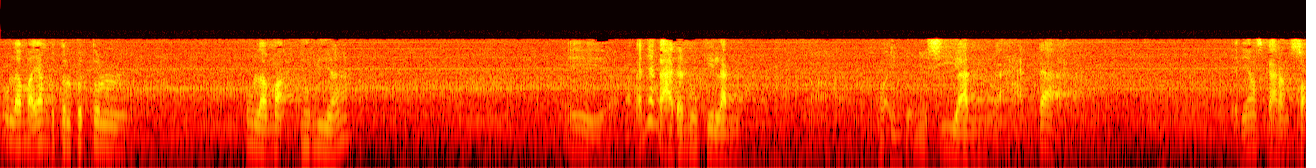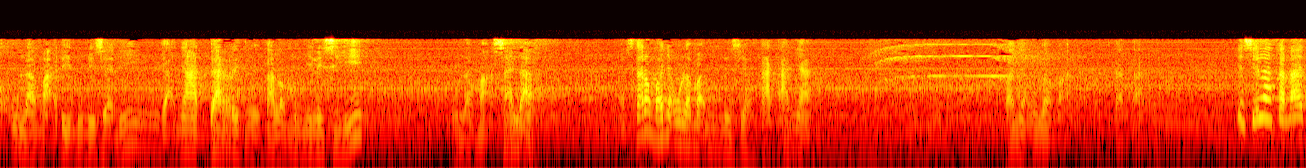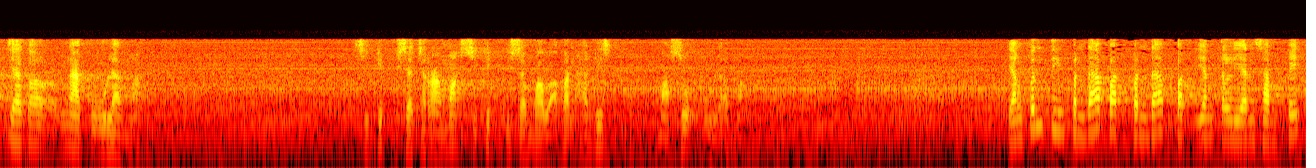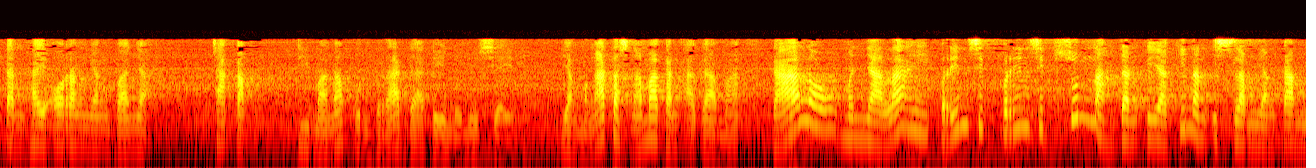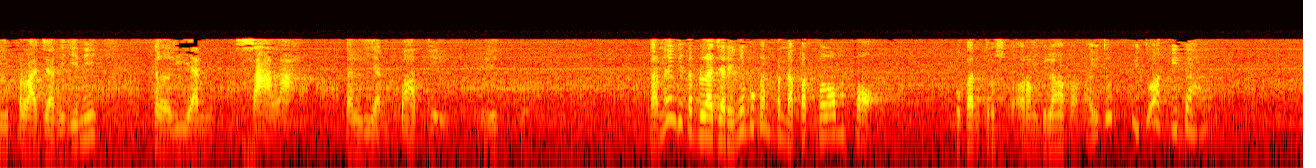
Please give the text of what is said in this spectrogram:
ulama yang betul-betul ulama dunia. Iya, makanya nggak ada nukilan wah Indonesian nggak ada. Jadi yang sekarang sok ulama di Indonesia ini nggak nyadar itu kalau menyelisihi ulama salaf. Dan sekarang banyak ulama Indonesia katanya, banyak ulama katanya. Ya silahkan aja kalau ngaku ulama. Sikit bisa ceramah, sikit bisa membawakan hadis, masuk ulama. Yang penting pendapat-pendapat yang kalian sampaikan, hai orang yang banyak cakap di mana pun berada di Indonesia ini. Yang mengatasnamakan agama, kalau menyalahi prinsip-prinsip sunnah dan keyakinan Islam yang kami pelajari ini, kalian salah, kalian batil. Gitu. Karena yang kita belajar ini bukan pendapat kelompok. Bukan terus orang bilang apa? Oh, itu itu akidah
